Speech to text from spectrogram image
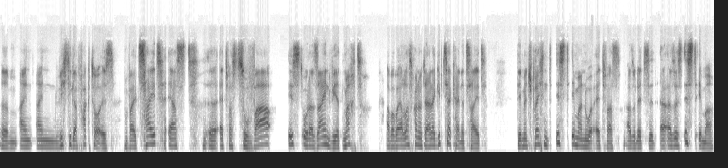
ähm, ein, ein wichtiger Faktor ist, weil Zeit erst äh, etwas zu wahr ist oder sein wird, macht. Aber bei Allah subhanahu gibt es ja keine Zeit. Dementsprechend ist immer nur etwas. Also, das, äh, also es ist immer.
